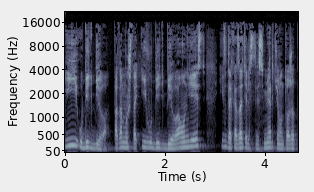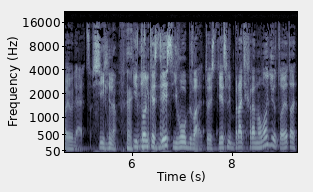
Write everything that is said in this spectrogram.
и убить Билла. Потому что и в убить Билла он есть, и в доказательстве смерти он тоже появляется. Сильно. И только здесь его убивают. То есть, если брать хронологию, то это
